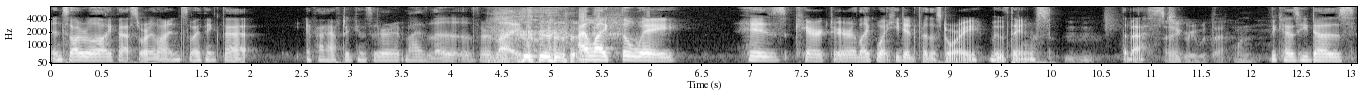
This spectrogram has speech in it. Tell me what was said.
and so i really like that storyline. So i think that if i have to consider it my love or like i like the way his character like what he did for the story move things mm-hmm. the best. I agree with that one. because he does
